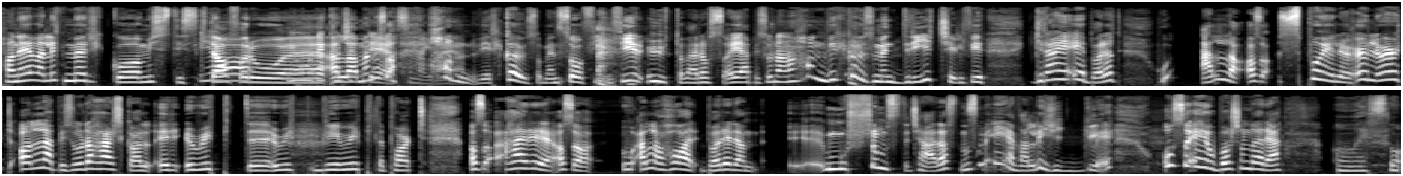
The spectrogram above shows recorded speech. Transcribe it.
Han er vel litt mørk og mystisk Ja, da for hun, er eh, Ella. Men altså, han virker jo som en så fin fyr utover også i episodene. Han virker jo som en dritchill fyr. Greia er bare at hun Ella altså, Spoiler alert! Alle episoder her skal ripped, rip, bli ripped apart. Altså, her er det altså hun Ella har bare den eh, morsomste kjæresten, som er veldig hyggelig. Og så er hun bare sånn derre å, jeg så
